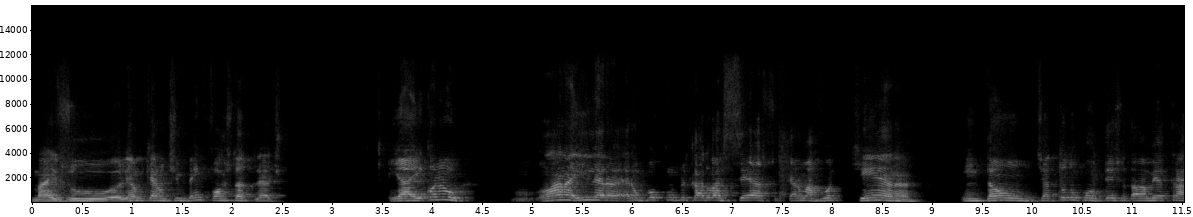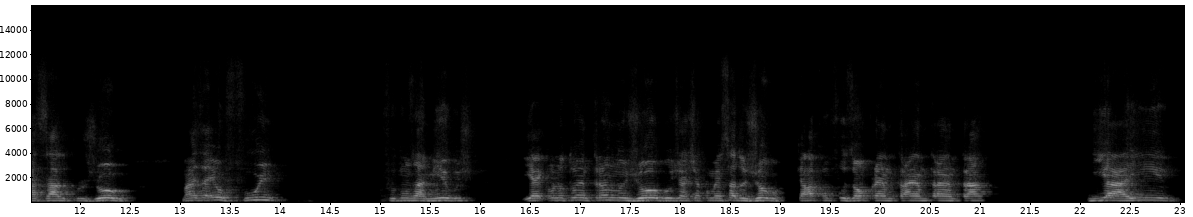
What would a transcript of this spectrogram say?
Mas o, eu lembro que era um time bem forte do Atlético. E aí, quando eu. Lá na ilha era, era um pouco complicado o acesso, porque era uma rua pequena, então tinha todo um contexto, eu estava meio atrasado para o jogo. Mas aí eu fui, fui com os amigos, e aí quando eu tô entrando no jogo, já tinha começado o jogo, aquela confusão para entrar, entrar, entrar. E aí,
